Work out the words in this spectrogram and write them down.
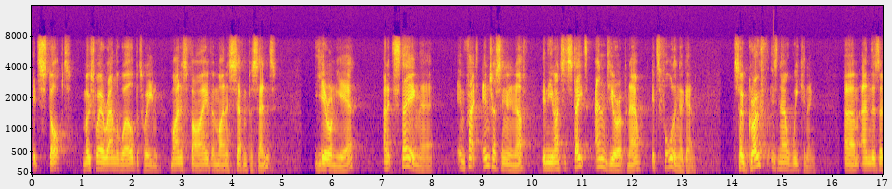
it stopped most way around the world between minus five and minus seven percent year on year, and it's staying there. In fact, interestingly enough, in the United States and Europe now, it's falling again. So growth is now weakening. Um, and there's a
